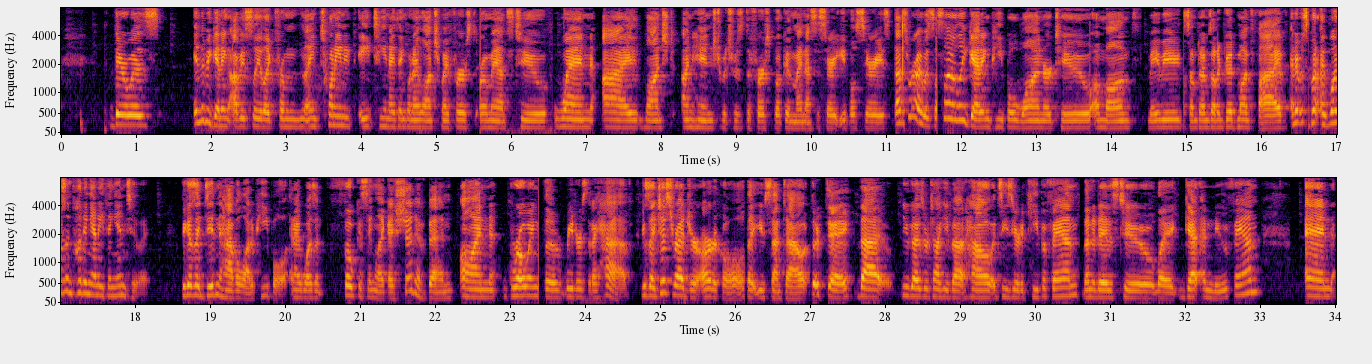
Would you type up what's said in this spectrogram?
there was in the beginning, obviously, like from 2018, I think when I launched my first romance, to when I launched Unhinged, which was the first book in my Necessary Evil series, that's where I was slowly getting people one or two a month, maybe sometimes on a good month, five. And it was, but I wasn't putting anything into it because I didn't have a lot of people and I wasn't focusing like I should have been on growing the readers that I have. Because I just read your article that you sent out the day that you guys were talking about how it's easier to keep a fan than it is to like get a new fan. And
